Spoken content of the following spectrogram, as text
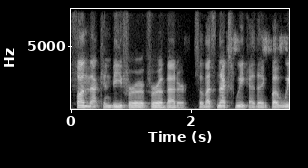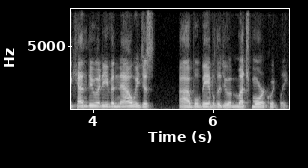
fun that can be for for a better. So that's next week, I think. But we can do it even now. We just uh, we'll be able to do it much more quickly.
